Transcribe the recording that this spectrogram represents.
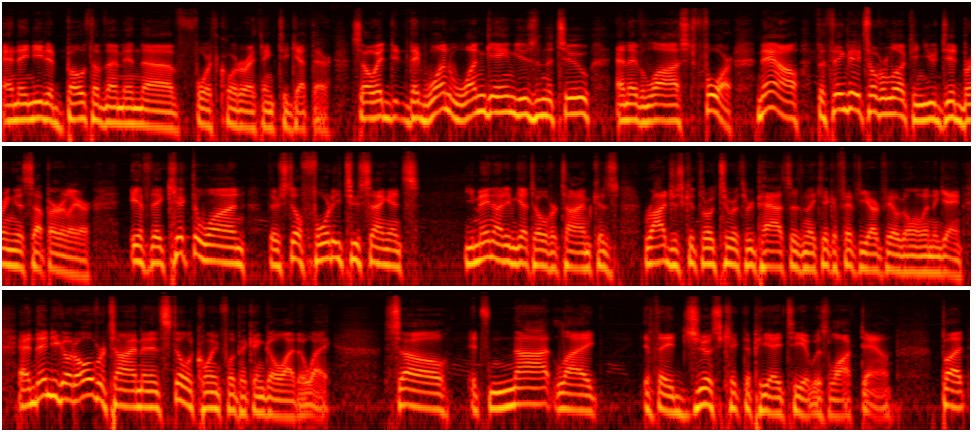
And they needed both of them in the fourth quarter, I think, to get there. So it, they've won one game using the two, and they've lost four. Now, the thing that's overlooked, and you did bring this up earlier, if they kick the one, there's still 42 seconds. You may not even get to overtime because Rodgers could throw two or three passes and they kick a 50 yard field goal and win the game. And then you go to overtime, and it's still a coin flip. It can go either way. So it's not like if they just kicked the PAT, it was locked down. But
